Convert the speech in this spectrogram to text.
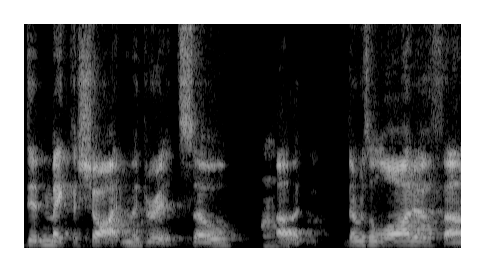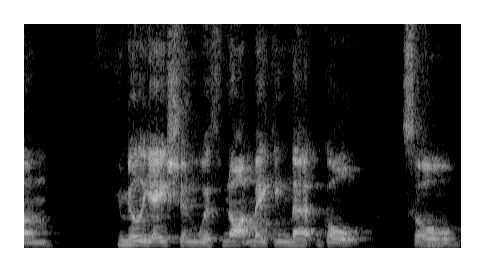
didn't make the shot in Madrid. So wow. uh, there was a lot of um, humiliation with not making that goal. So mm-hmm.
